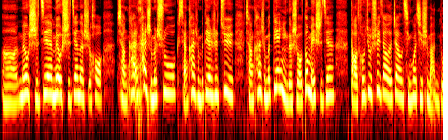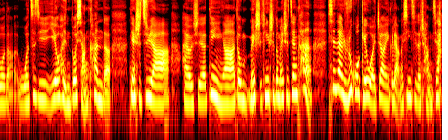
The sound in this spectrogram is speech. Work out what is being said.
嗯，没有时间，没有时间的时候，想看看什么书，想看什么电视剧，想看什么电影的时候都没时间，倒头就睡觉的这样的情况其实蛮多的。我自己也有很多想看的电视剧啊，还有一些电影啊，都没时，平时都没时间看。现在如果给我这样一个两个星期的长假，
